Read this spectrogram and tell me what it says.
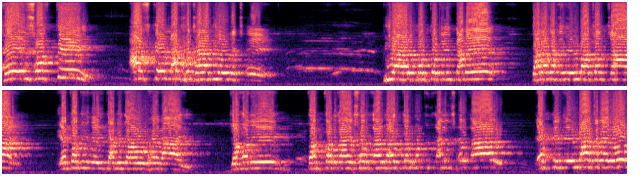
সেই শক্তি আজকে মাঠে ছাড়া দিয়ে উঠেছে। পিয়ার পদ্ধতির নামে তারা নাকি নির্বাচন চায়, এতদিন এই দাবি দেওয়া উঠে নাই। যখনই তত্ত্বাবধায়ক সরকার বা অন্তর্বর্তীকালীন সরকার, একটি নির্বাচনের রোড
